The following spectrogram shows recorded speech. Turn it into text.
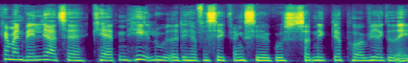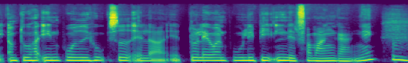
Kan man vælge at tage katten helt ud af det her forsikringscirkus, så den ikke bliver påvirket af, om du har indbrud i huset, eller øh, du laver en bule i bilen lidt for mange gange. Ikke? Mm.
